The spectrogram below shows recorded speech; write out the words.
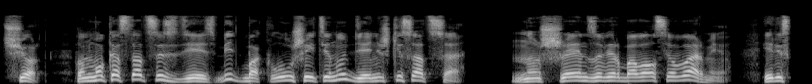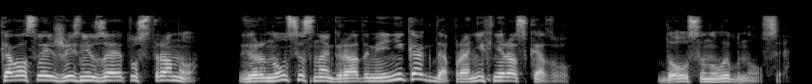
Черт, он мог остаться здесь, бить баклуши и тянуть денежки с отца. Но Шейн завербовался в армию и рисковал своей жизнью за эту страну. Вернулся с наградами и никогда про них не рассказывал. Доусон улыбнулся.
